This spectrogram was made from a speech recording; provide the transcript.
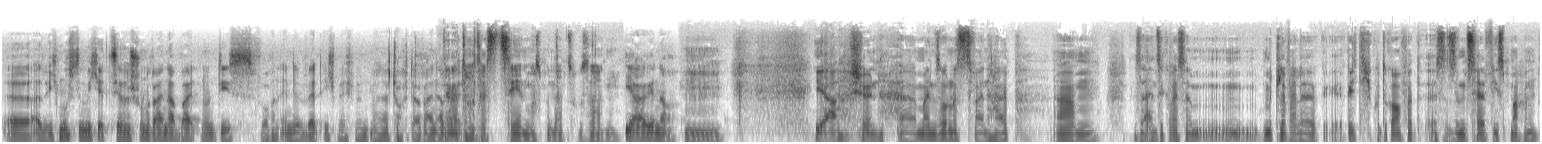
äh, also ich musste mich jetzt ja schon reinarbeiten und dieses Wochenende werde ich mich mit meiner Tochter reinarbeiten. Deine Tochter ist zehn, muss man dazu sagen. Ja, genau. Hm. Ja, schön. Äh, mein Sohn ist zweieinhalb. Ähm, das Einzige, was er mittlerweile richtig gut drauf hat, ist, sind Selfies machen.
